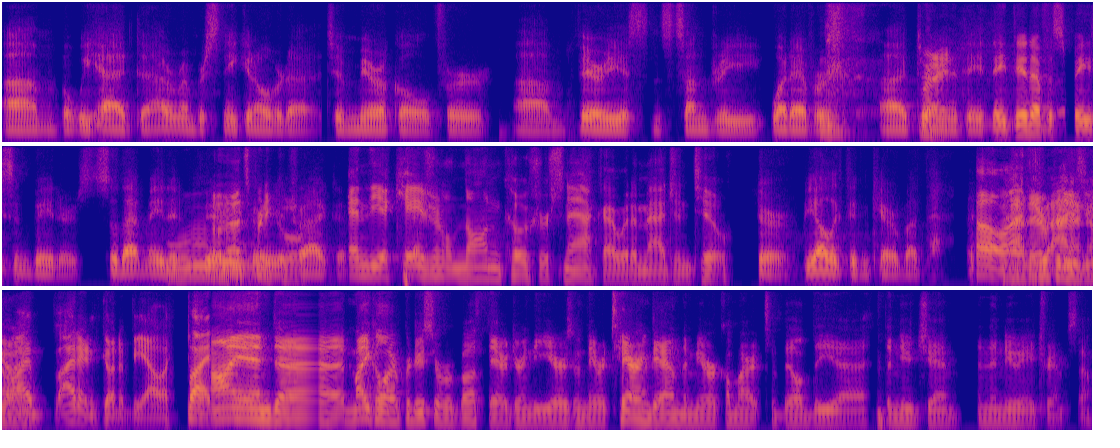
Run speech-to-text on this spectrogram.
Um, but we had, uh, I remember sneaking over to, to Miracle for um, various and sundry whatever uh, during Right. the day. They did have a Space Invaders, so that made it Ooh, very, that's very cool. attractive. And the occasional non-kosher snack, I would imagine too. sure, Bialik didn't care about that. Oh, I, they were I pretty don't know. I. I didn't go to Bialik, but I and uh, Michael, our producer, were both there during the years when they were tearing down the Miracle Mart to build the uh, the new gym and the new atrium. So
